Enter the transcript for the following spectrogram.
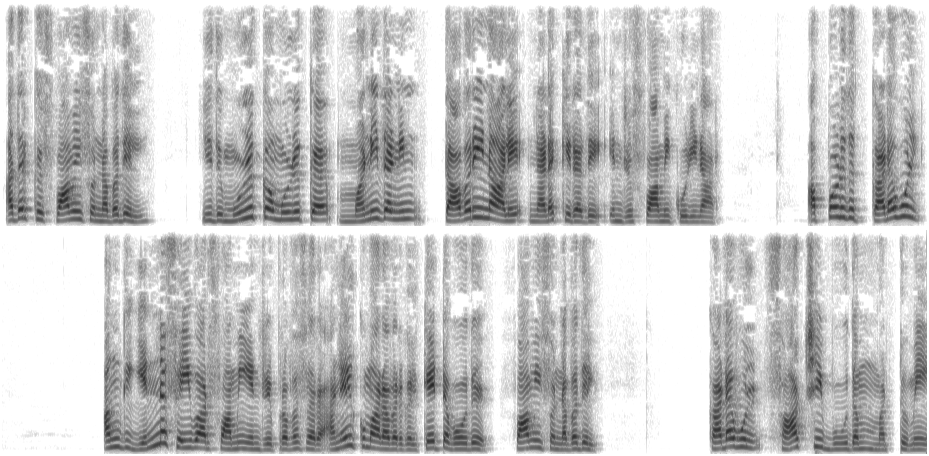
அதற்கு சுவாமி சொன்ன பதில் இது முழுக்க முழுக்க மனிதனின் தவறினாலே நடக்கிறது என்று சுவாமி கூறினார். அப்பொழுது கடவுள் அங்கு என்ன செய்வார் சுவாமி என்று ப்ரொஃபசர் அனில்குமார் அவர்கள் கேட்டபோது சுவாமி சொன்ன பதில் கடவுள் சாட்சி பூதம் மட்டுமே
